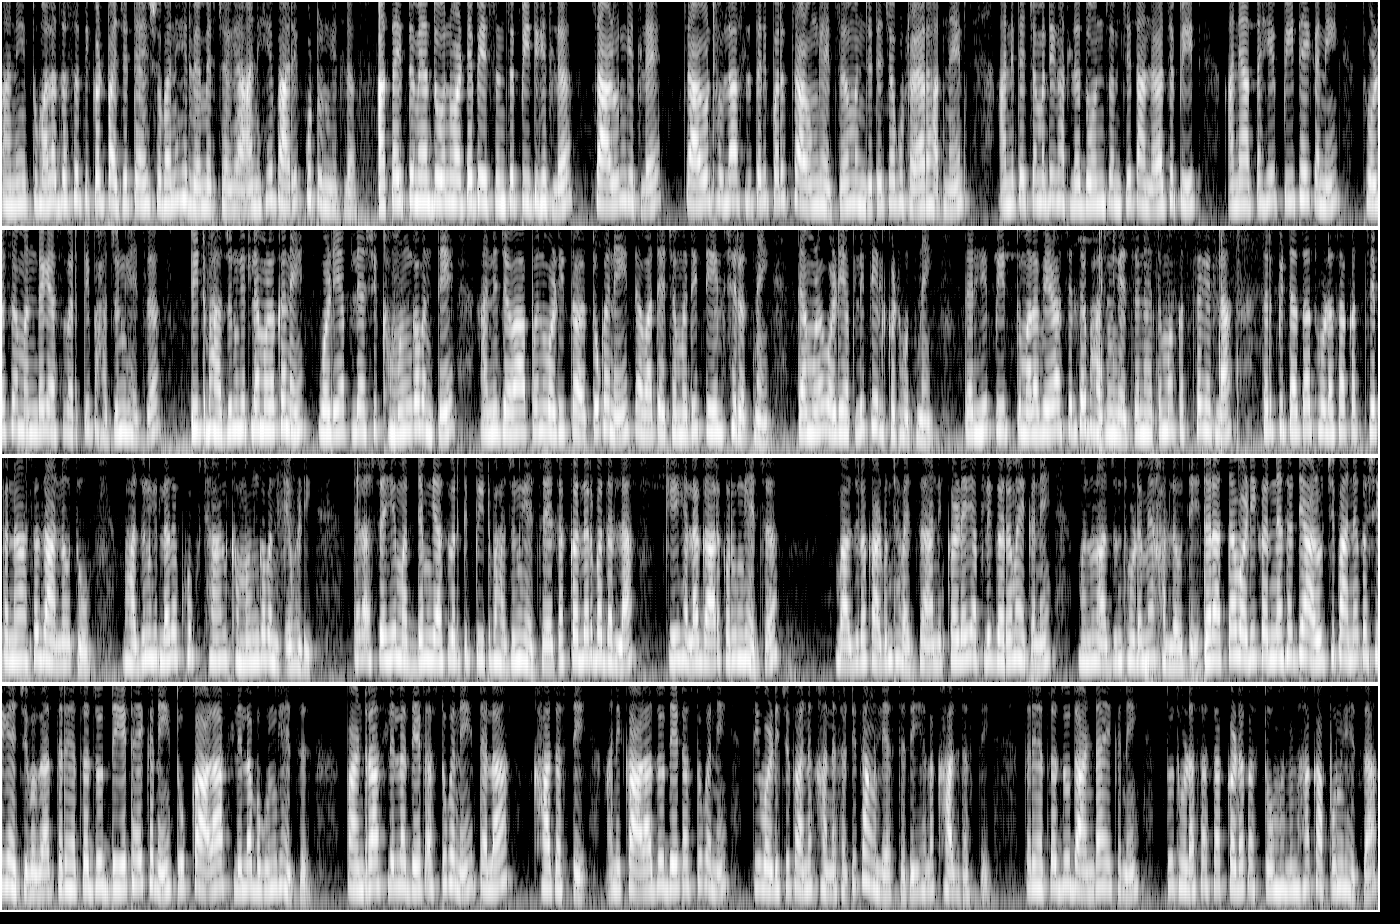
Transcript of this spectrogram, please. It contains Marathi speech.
आणि तुम्हाला जसं तिखट पाहिजे त्या हिशोबाने हिरव्या मिरच्या घ्या. आणि हे बारीक कुटून घेतलं. आता इथं मी दोन वाटे बेसनचं पीठ घेतलं. चाळून घेतलंय. चाळून ठेवलं असलं तरी परत चाळून घ्यायचं. म्हणजे त्याच्या गुठळ्या राहत नाहीत. आणि त्याच्यामध्ये घातलं दोन चमचे तांदळाचं पीठ. आणि आता हे पीठ आहे का नाही थोडंसं मंद गॅसवरती भाजून घ्यायचं. पीठ भाजून घेतल्यामुळं का नाही वडी आपली अशी खमंग बनते. आणि जेव्हा आपण वडी तळतो का नाही तेव्हा त्याच्यामध्ये तेल शिरत नाही. त्यामुळं वडी आपली तेलकट होत नाही. तर हे पीठ तुम्हाला वेळ असेल तर भाजून घ्यायचं नाही तर मग कच्चं घेतला तर पिठाचा थोडासा कच्चेपणा असा जाणवतो. भाजून घेतला तर खूप छान खमंग बनते वडी. तर असं हे मध्यम गॅसवरती पीठ भाजून घ्यायचं. याचा कलर बदलला की ह्याला गार करून घ्यायचं. बाजूला काढून ठेवायचं आणि कढई आपली गरम आहे का नाही म्हणून अजून थोडं मी हलवते. तर आता वडी करण्यासाठी आळूची पानं कशी घ्यायची बघा. तर ह्याचा जो देठ आहे का नाही तो काळा असलेला बघून घ्यायचं. पांढरा असलेला देठ असतो का नाही त्याला खाज असते. आणि काळा जो देठ असतो का नाही ती वडीची पानं खाण्यासाठी चांगली असते ती ह्याला खाज नसते. तर ह्याचा जो दांडा आहे का नाही तो थोडासा असा कडक असतो म्हणून हा कापून घ्यायचा.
